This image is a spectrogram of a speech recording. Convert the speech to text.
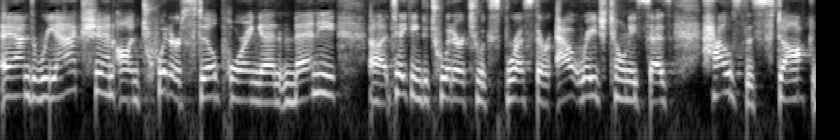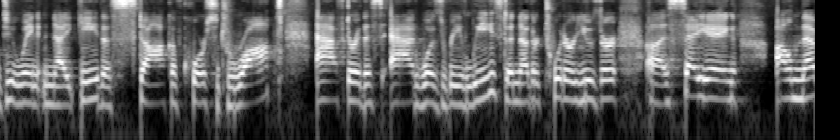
And reaction on Twitter still pouring in, many uh, taking to Twitter to express their outrage. Tony says, how's the stock doing, Nike? The stock, of course, dropped after this ad was released. Another Twitter user uh, saying, I'll never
